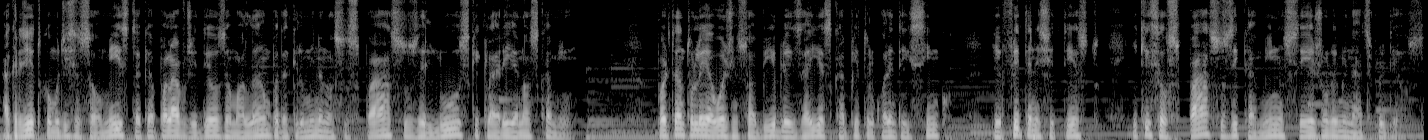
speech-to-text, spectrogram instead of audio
Acredito, como disse o salmista, que a palavra de Deus é uma lâmpada que ilumina nossos passos e luz que clareia nosso caminho. Portanto, leia hoje em sua Bíblia Isaías capítulo 45, reflita neste texto e que seus passos e caminhos sejam iluminados por Deus.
